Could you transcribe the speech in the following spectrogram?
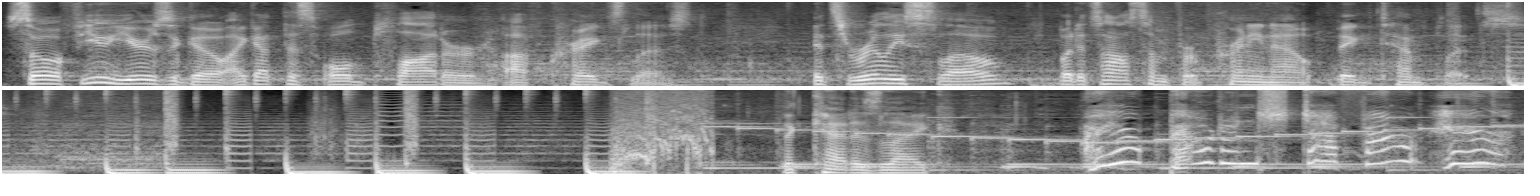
So a few years ago I got this old plotter off Craigslist. It's really slow, but it's awesome for printing out big templates. The cat is like, Are you building stuff out here?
